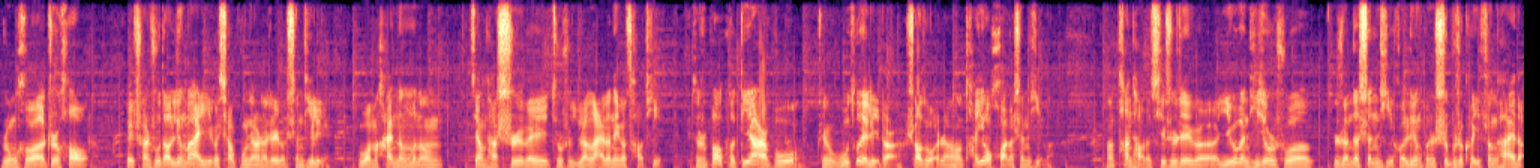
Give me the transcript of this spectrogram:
融合之后，被传输到另外一个小姑娘的这个身体里，我们还能不能？将它视为就是原来的那个草剃，就是包括第二部这个无罪里边少佐，然后他又换了身体嘛，啊，探讨的其实这个一个问题就是说人的身体和灵魂是不是可以分开的？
